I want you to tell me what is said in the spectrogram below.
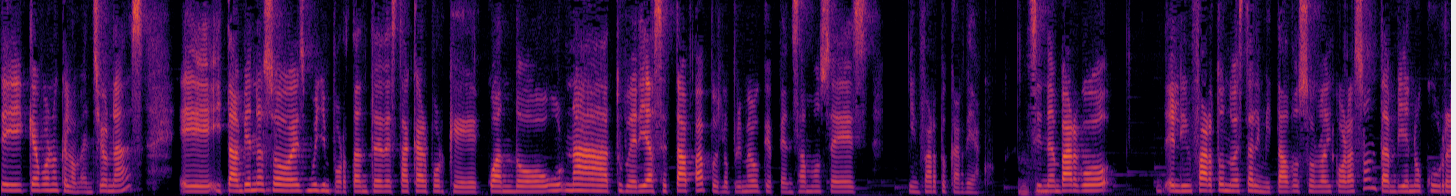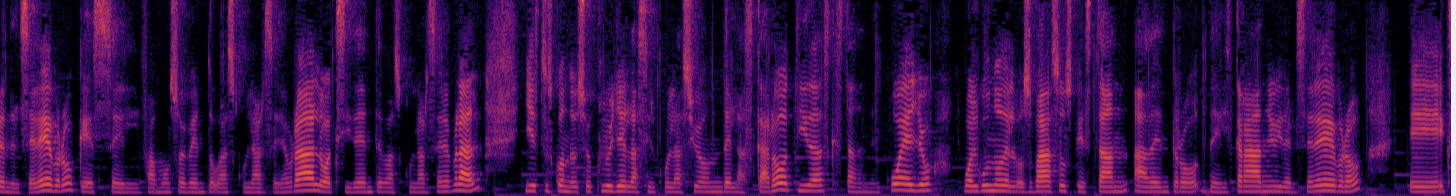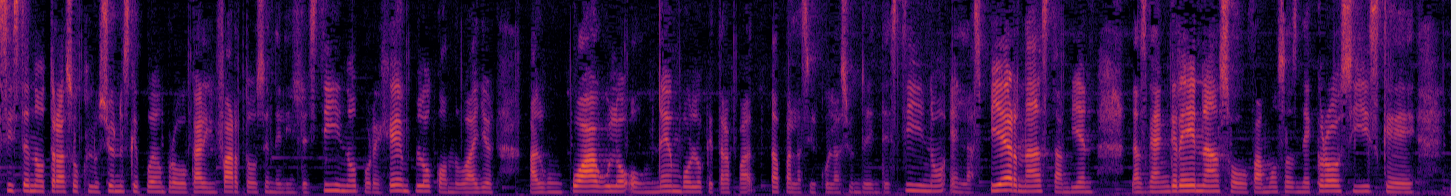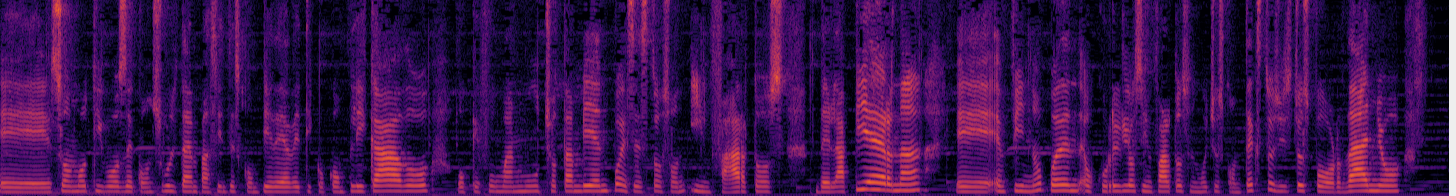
Sí, qué bueno que lo mencionas. Eh, y también eso es muy importante destacar porque cuando una tubería se tapa, pues lo primero que pensamos es infarto cardíaco. Sin embargo, el infarto no está limitado solo al corazón, también ocurre en el cerebro, que es el famoso evento vascular cerebral o accidente vascular cerebral, y esto es cuando se ocluye la circulación de las carótidas que están en el cuello o alguno de los vasos que están adentro del cráneo y del cerebro, eh, existen otras oclusiones que pueden provocar infartos en el intestino, por ejemplo, cuando hay algún coágulo o un émbolo que tapa, la circulación del intestino, en las piernas también las gangrenas o famosas necrosis que eh, son motivos de consulta en pacientes con pie diabético complicado o que fuman mucho también, pues estos son infartos de la pierna. Eh, en fin, ¿no? Pueden ocurrir los infartos en muchos contextos y esto es por daño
